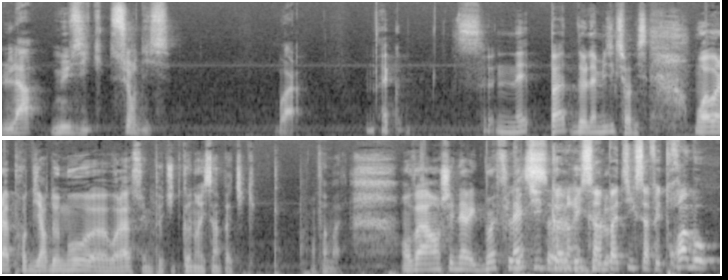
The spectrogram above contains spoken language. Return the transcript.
la musique sur 10. Voilà. D'accord. Ce n'est pas de la musique sur 10. Moi, voilà, pour dire deux mots, euh, voilà, c'est une petite connerie sympathique. Enfin bref. On va enchaîner avec Breathless. Petite euh, connerie le- sympathique, ça fait trois mots.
